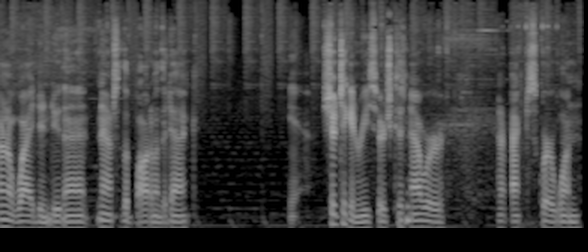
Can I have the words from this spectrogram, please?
I don't know why I didn't do that. Now at the bottom of the deck. Yeah, should have taken research because now we're kind of back to square one.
